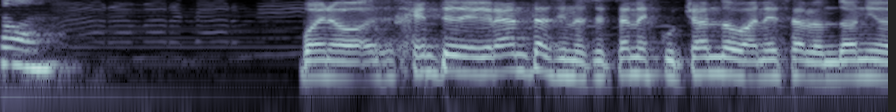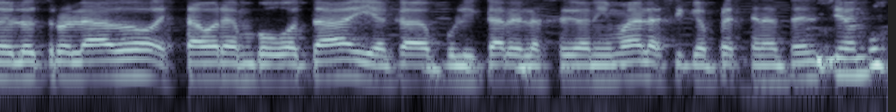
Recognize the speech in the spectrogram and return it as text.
No, bueno, gente de Granta, si nos están escuchando, Vanessa Londonio del otro lado está ahora en Bogotá y acaba de publicar El asedio animal, así que presten atención.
